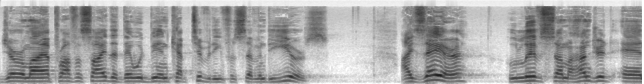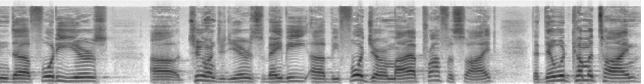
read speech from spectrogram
Jeremiah prophesied that they would be in captivity for 70 years. Isaiah, who lived some 140 years, uh, 200 years maybe uh, before Jeremiah, prophesied that there would come a time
